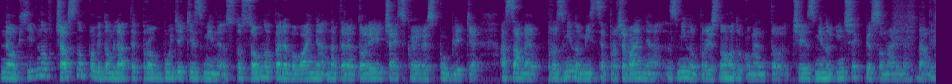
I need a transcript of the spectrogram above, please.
необхідно вчасно повідомляти про будь-які зміни стосовно перебування на території Чеської Республіки, а саме про зміну місця проживання, зміну проїзного документу чи зміну інших персональних даних.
